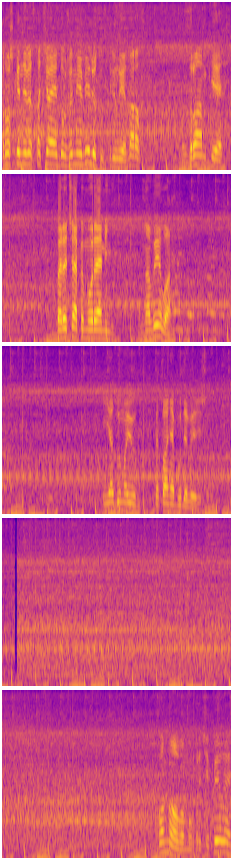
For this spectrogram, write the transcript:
Трошки не вистачає довжини вильоту стріли. Зараз з рамки перечепимо ремінь на вила. І я думаю, питання буде вирішено. По-новому причепили.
